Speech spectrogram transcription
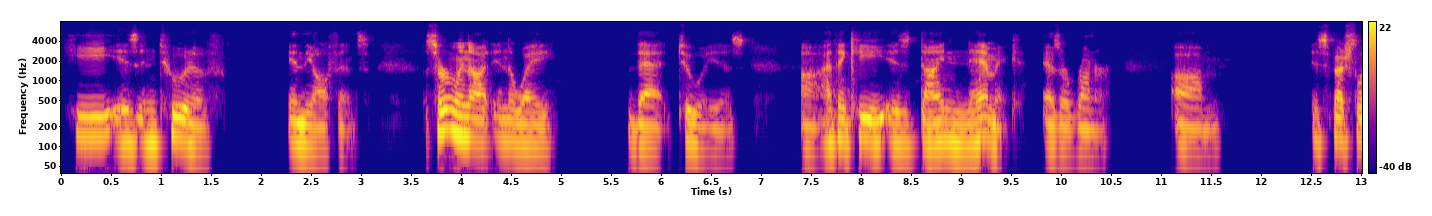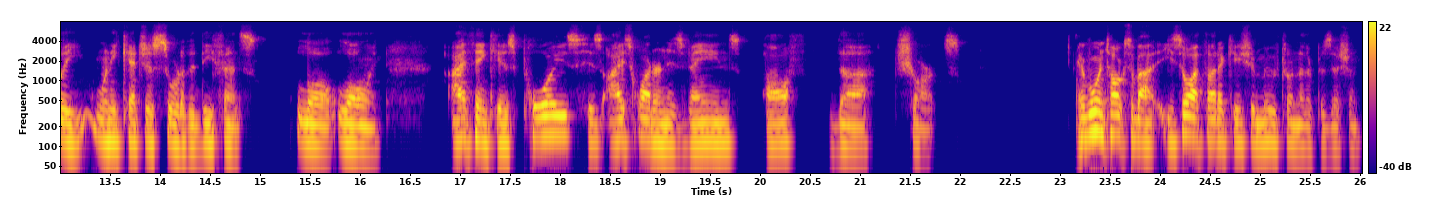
he is intuitive in the offense. Certainly not in the way that Tua is. Uh, I think he is dynamic as a runner, um, especially when he catches sort of the defense lull, lulling. I think his poise, his ice water in his veins, off the charts. Everyone talks about he's so athletic he should move to another position.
